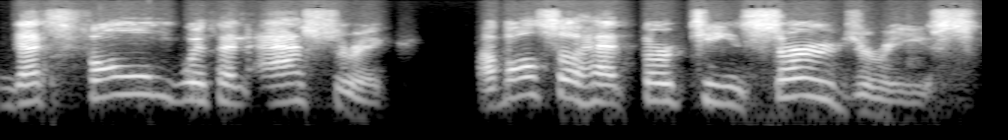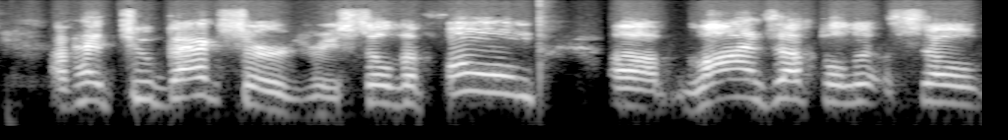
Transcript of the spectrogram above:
that's foam with an asterisk. I've also had 13 surgeries. I've had two back surgeries, so the foam uh, lines up a little. So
